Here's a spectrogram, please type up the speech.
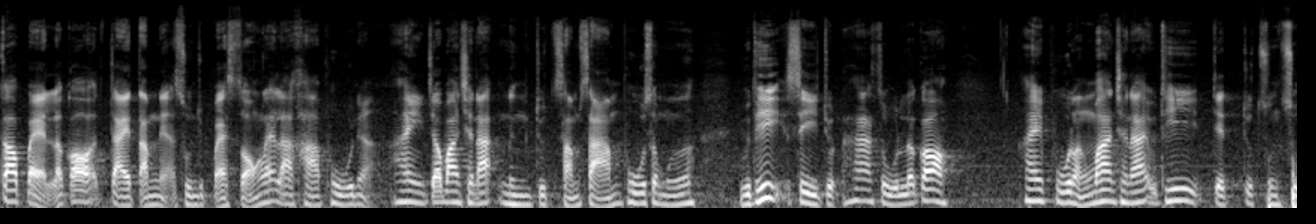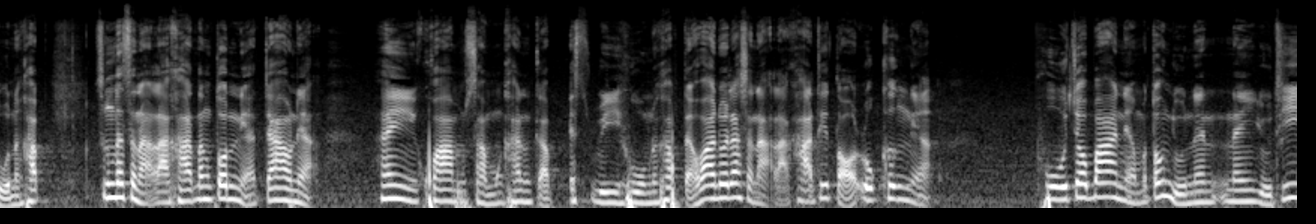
0.98 แล้วก็จ่ายต่ำเนี่ย 0.82 และราคาภูเนี่ยให้เจ้าบ้านชนะ 1.33ภูเสมออยู่ที่ 4.50 แล้วก็ให้ภูหลังบ้านชนะอยู่ที่ 7.00 นะครับ ซึ่งลักษณะราคาตั้งต้นเนี่ย เจ้าเนี่ย ให้ความสำคัญกับ SV Home นะครับ แต่ว่าด้วยลักษณะราคาที่ต่อลูกครึ่งเนี่ยภูเจ้าบ้านเนี่ยมันต้องอยู่ในในอยู่ที่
